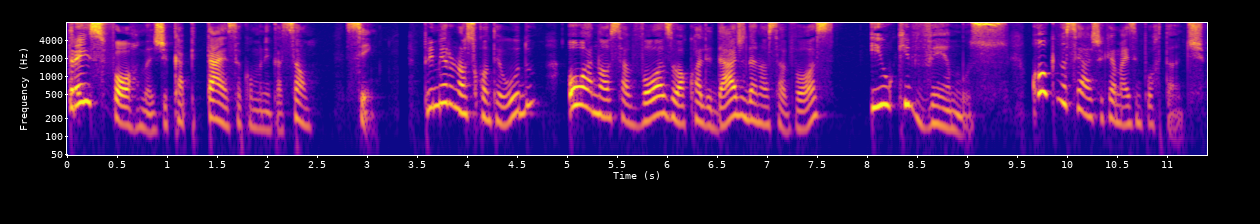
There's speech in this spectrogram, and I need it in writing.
três formas de captar essa comunicação? Sim. Primeiro, o nosso conteúdo, ou a nossa voz, ou a qualidade da nossa voz, e o que vemos. Qual que você acha que é mais importante?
